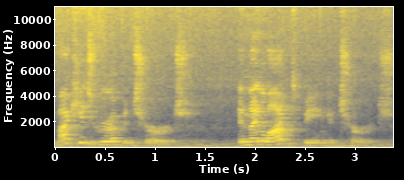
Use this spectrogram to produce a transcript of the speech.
my kids grew up in church, and they liked being in church,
